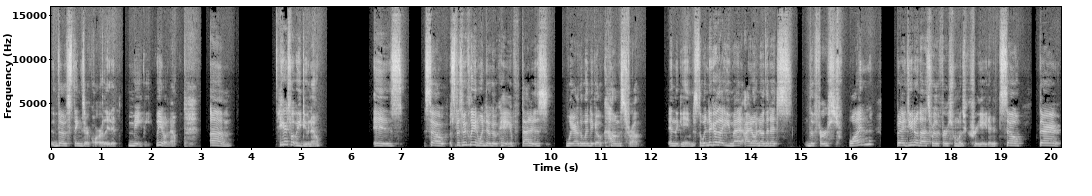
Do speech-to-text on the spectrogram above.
those things are correlated. Maybe. We don't know. Um here's what we do know is so specifically in Wendigo Cave, that is where the Wendigo comes from in the games. The Wendigo that you met, I don't know that it's the first one, but I do know that's where the first one was created. So there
